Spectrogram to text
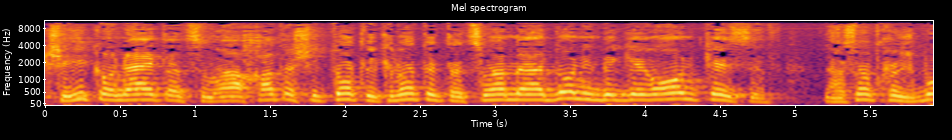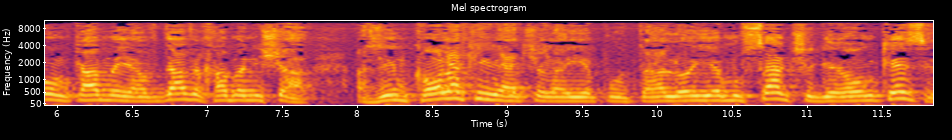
כשהיא קונה את עצמה, אחת השיטות לקנות את עצמה מהאדון היא בגירעון כסף. לעשות חשבון כמה היא עבדה וכמה נשאר. אז אם כל הקניין שלה יהיה פרוטה, לא יהיה מושג של גירעון כסף.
